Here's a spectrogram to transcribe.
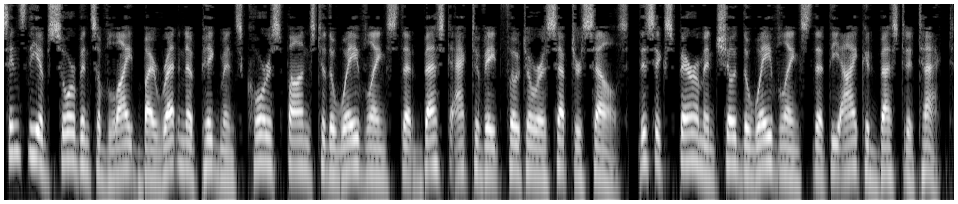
Since the absorbance of light by retina pigments corresponds to the wavelengths that best activate photoreceptor cells, this experiment showed the wavelengths that the eye could best detect.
